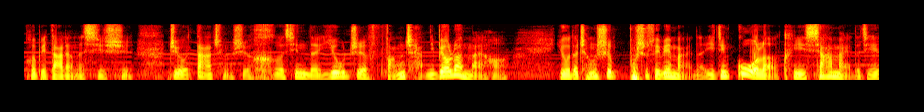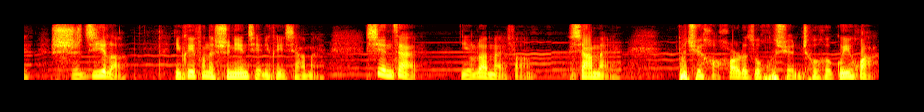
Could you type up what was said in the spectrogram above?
会被大量的稀释。只有大城市核心的优质房产，你不要乱买哈。有的城市不是随便买的，已经过了可以瞎买的阶时机了。你可以放在十年前，你可以瞎买。现在你乱买房、瞎买，不去好好的做选筹和规划。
